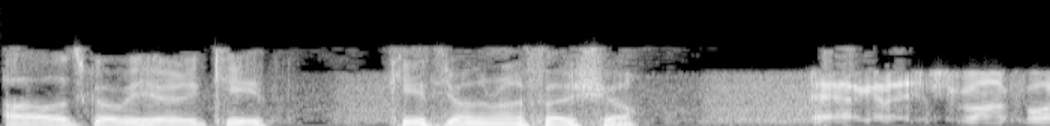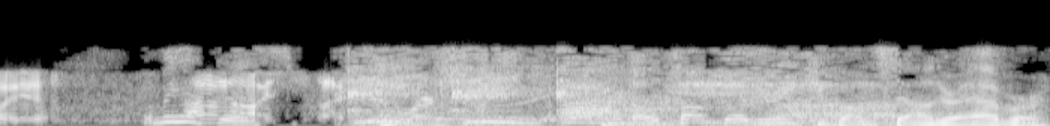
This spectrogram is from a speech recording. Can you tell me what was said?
Uh, let's go over here to Keith. Keith, you're on the Ron and Fez show. Hey, I got an issue on for you. Let me I don't know. I, I just work. Don't talk over your Ichiban sounder ever.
